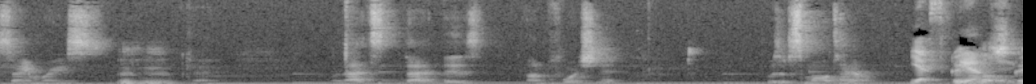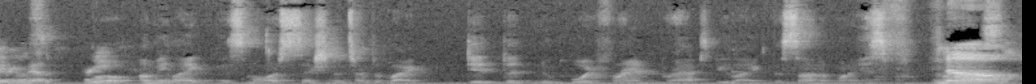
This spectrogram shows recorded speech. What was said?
same race. Mm-hmm. Okay. Well, that's that is unfortunate. Was it a small town? Yes, Yeah, Greenville. she- Greenville's Greenville. Well, I mean, like it's more a section in terms of like, did the new boyfriend perhaps be like the son of one of his friends? no,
